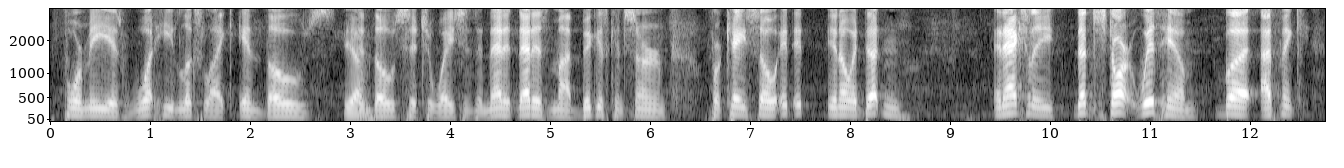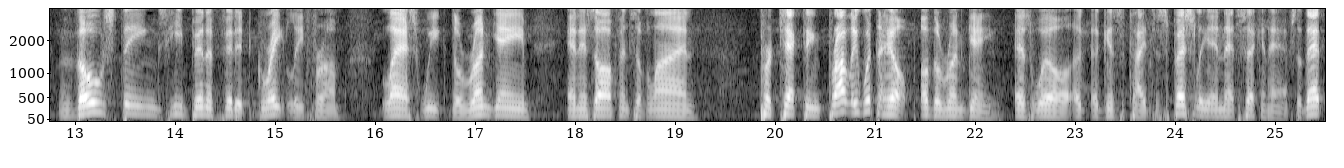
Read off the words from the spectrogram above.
for me is what he looks like in those yeah. in those situations, and that that is my biggest concern for Case. So it, it you know it doesn't and actually doesn't start with him, but I think those things he benefited greatly from last week the run game and his offensive line protecting, probably with the help of the run game as well against the Titans, especially in that second half. So that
